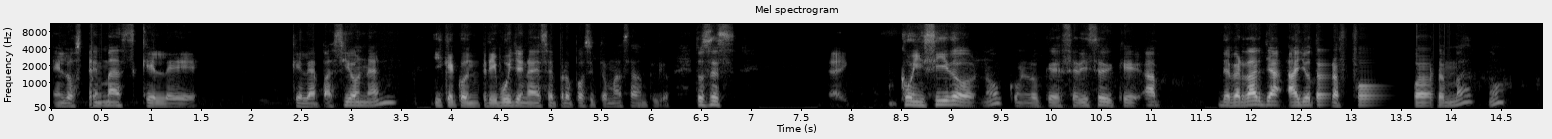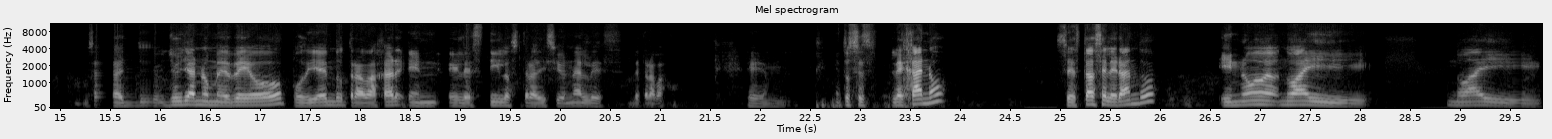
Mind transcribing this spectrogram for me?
en los temas que le, que le apasionan y que contribuyen a ese propósito más amplio. Entonces, eh, coincido ¿no? con lo que se dice que ah, de verdad ya hay otra forma, ¿no? O sea, yo, ya no me veo pudiendo trabajar en el estilos tradicionales de trabajo. Em, entonces, lejano, se está acelerando y no, no hay, no hay,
